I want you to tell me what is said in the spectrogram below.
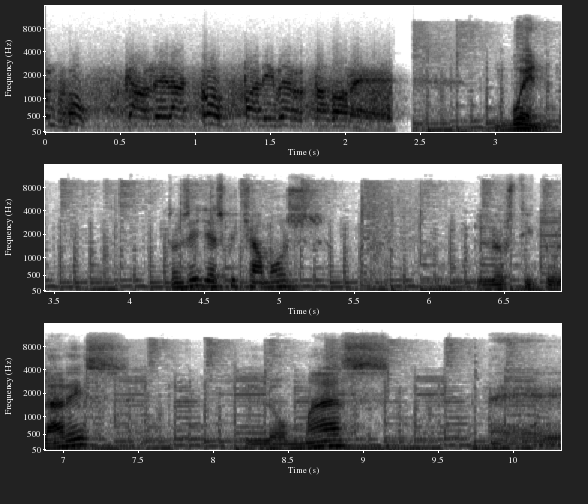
En busca de la Copa Libertadores. Bueno, entonces ya escuchamos los titulares, lo más eh,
